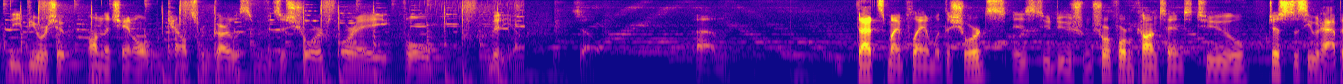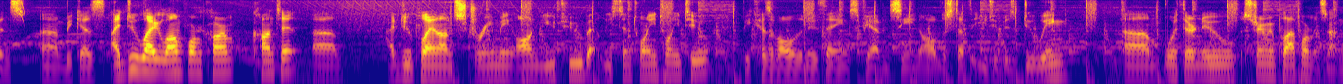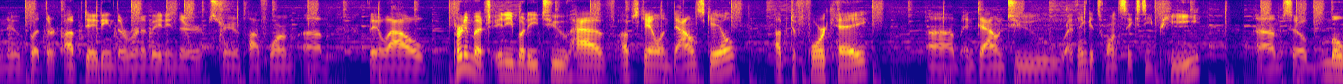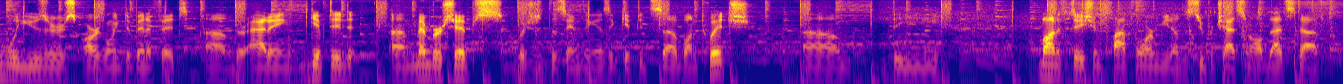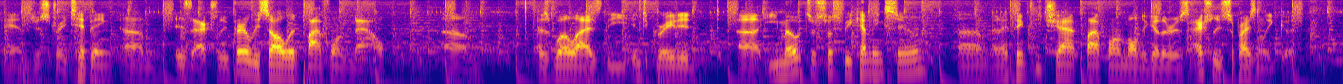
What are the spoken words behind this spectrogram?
the viewership on the channel counts regardless if it's a short or a full video. So, um, that's my plan with the shorts is to do some short form content to just to see what happens um, because I do like long form content. Um, I do plan on streaming on YouTube at least in 2022 because of all the new things. If you haven't seen all the stuff that YouTube is doing um, with their new streaming platform, it's not new, but they're updating, they're renovating their streaming platform. Um, they allow pretty much anybody to have upscale and downscale up to 4K um, and down to I think it's 160p. Um, so mobile users are going to benefit. Um, they're adding gifted um, memberships, which is the same thing as a gifted sub on Twitch. Um, the monetization platform, you know, the super chats and all of that stuff, and just straight tipping um, is actually a fairly solid platform now. as well as the integrated uh, emotes are supposed to be coming soon, um, and I think the chat platform altogether is actually surprisingly good.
